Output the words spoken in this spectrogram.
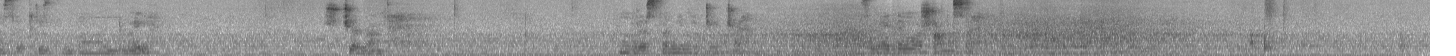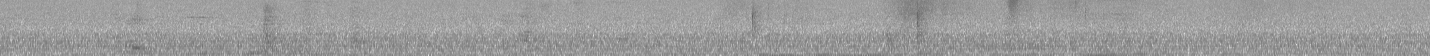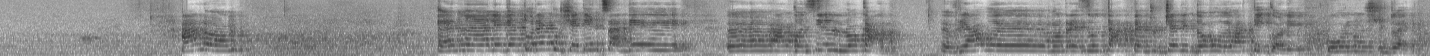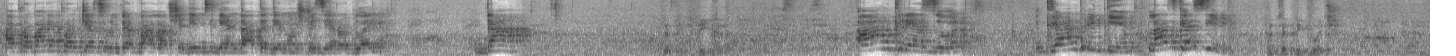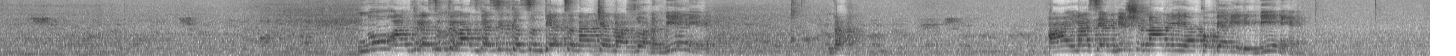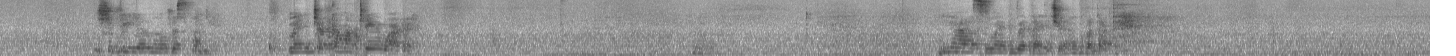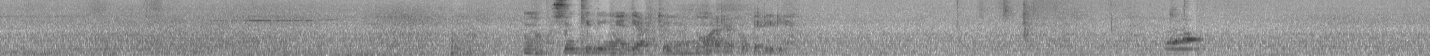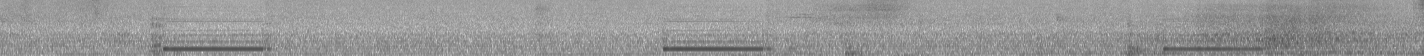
Asta 302 și celălalt. Nu răspunde nici aici. Să mai dăm o șansă. Alo? În legătură cu ședința de, uh, a Consiliului Local, vreau uh, un rezultat pentru cele două articole, 1 și 2. Aprobarea procesului verbal al ședinței de îndată din 11.02. Da, Pică. am crezut că între timp l-ați găsit. Toată pipuci. Nu, am crezut că l-ați găsit că sunteți în același zonă. Bine? Da. Ai, la serviciu n-are acoperire. Bine. Și pe el nu răspunde. Mai încercăm a treia oară. Ia să mai văd aici încă o dată. Nu, se închide imediat, nu are acoperire.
